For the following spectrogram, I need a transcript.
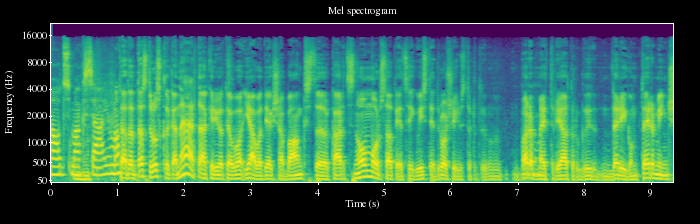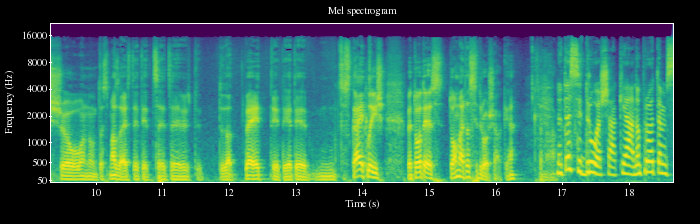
naudas mhm. maksājumu. Tātad tas drusku tā kā nērtāk ir, jo tev jāvada iekšā bankas kartes numurs, attiecīgi visi tie drošības tur, parametri, jā, tur derīguma termiņš un, un tas mazais tie, tie, tie, tie, tie, tie, tie, tie skaitlīši, bet toties, tomēr tas ir drošāk. Ja? Sanāk. Nu, tas ir drošāk, jā. Nu, protams,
